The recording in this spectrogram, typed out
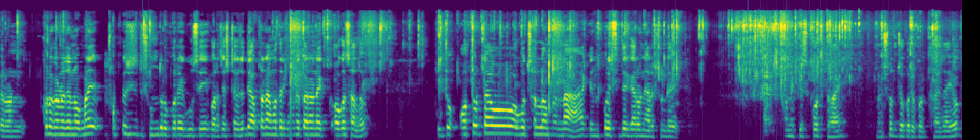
কারণ কোনো কারণে যেন মানে সব কিছু সুন্দর করে গুছিয়ে করার চেষ্টা করি, যদি আপনারা আমাদেরকে মনে করেন অনেক অগোছালো, কিন্তু অতটাও অগোছালো আমরা না, কিন্তু পরিস্থিতির কারণে আসলে অনেক কিছু করতে হয়। মানে সহ্য করে করতে হয়, যাই হোক।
